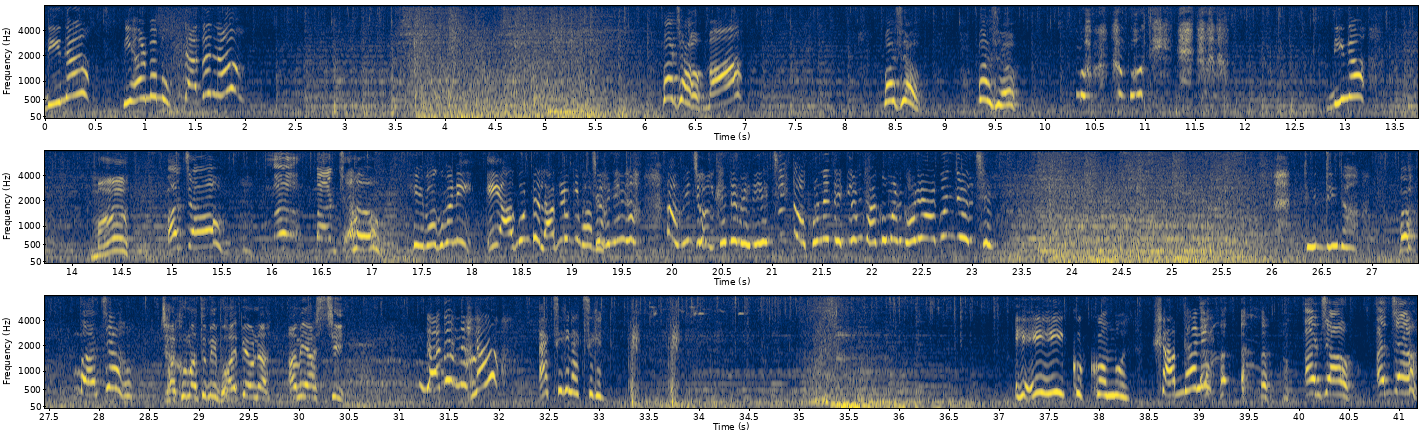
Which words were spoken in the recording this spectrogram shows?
দিদা নিহার বাবু দাদা না! বাঁচাও! মা! বাঁচাও! বাঁচাও! দিদা মা! বাঁচাও! বাঁচাও! হে ভগবানী এই আগুনটা লাগল কীভাবে? জানি না। আমি জল খেতে বেরিয়েছি তখনই দেখলাম ঠাকুমার ঘরে আগুন দি- দিদা বাঁচাও। ঠাকুমা তুমি ভয় পেও না আমি আসছি। দাদা না। না। এক সেকেন্ড এক সেকেন্ড এই কম্বল সাবধানে। বাঁচাও বাঁচাও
